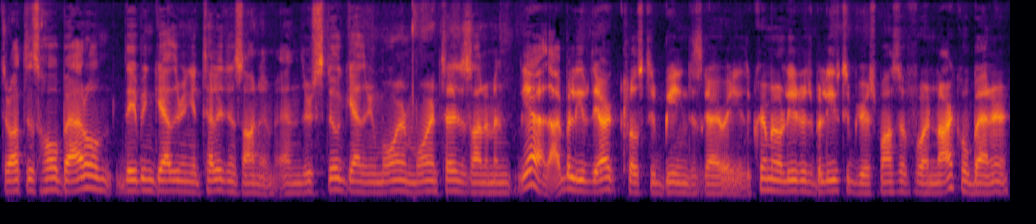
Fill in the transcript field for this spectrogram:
throughout this whole battle, they've been gathering intelligence on him, and they're still gathering more and more intelligence on him. And yeah, I believe they are close to beating this guy already. The criminal leader is believed to be responsible for a narco banner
